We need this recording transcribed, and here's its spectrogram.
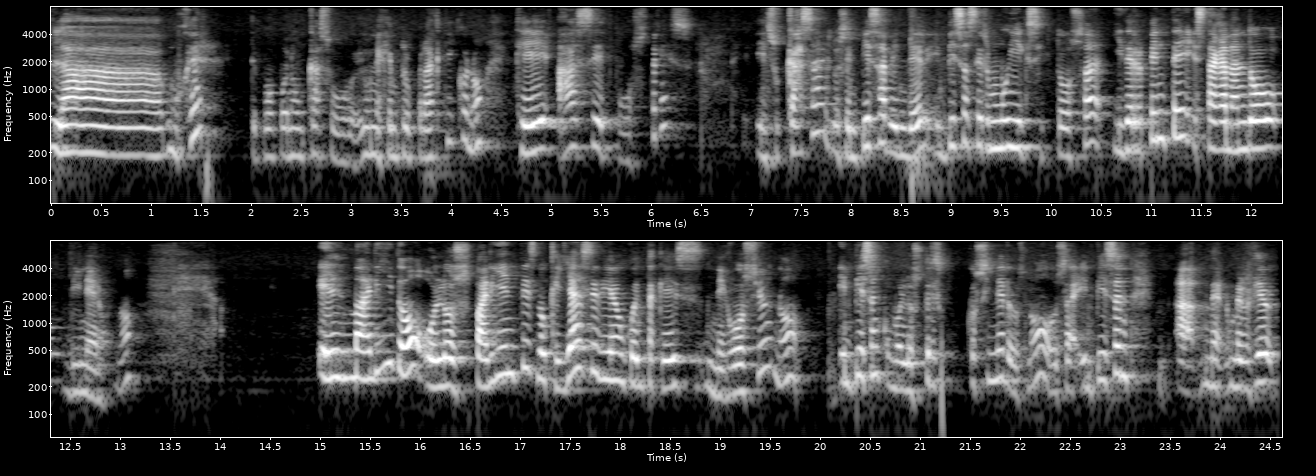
la mujer, te puedo poner un caso, un ejemplo práctico, ¿no? Que hace postres en su casa, los empieza a vender, empieza a ser muy exitosa y de repente está ganando dinero, ¿no? el marido o los parientes, ¿no? que ya se dieron cuenta que es negocio, ¿no? empiezan como los tres cocineros, ¿no? O sea, empiezan, me, refiero,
